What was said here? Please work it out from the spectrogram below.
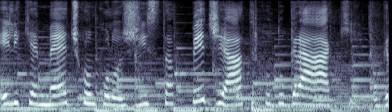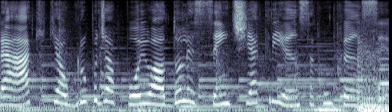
ele que é médico oncologista pediátrico do GRAAC. O GRAAC que é o grupo de apoio ao adolescente e à criança com câncer.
